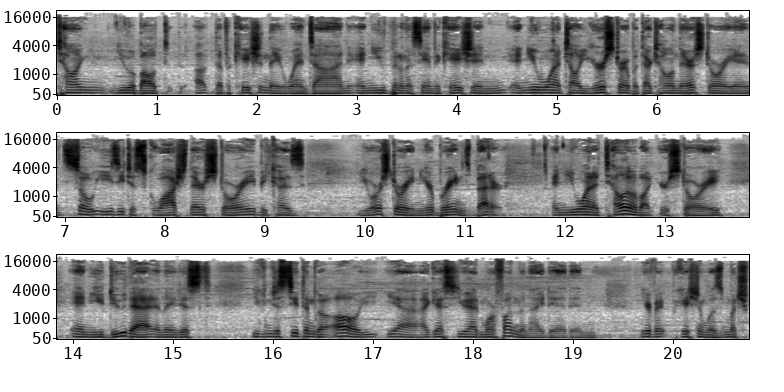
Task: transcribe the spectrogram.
telling you about uh, the vacation they went on and you've been on the same vacation and you want to tell your story, but they're telling their story. And it's so easy to squash their story because your story and your brain is better. And you want to tell them about your story and you do that and they just, you can just see them go, oh, yeah, I guess you had more fun than I did. And your vacation was much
